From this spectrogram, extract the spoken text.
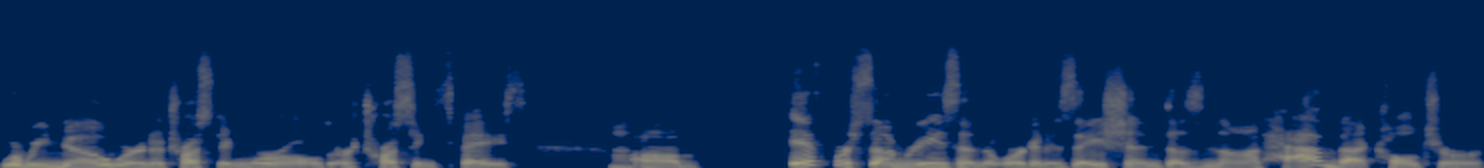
where we know we're in a trusting world or trusting space mm-hmm. um, if for some reason the organization does not have that culture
